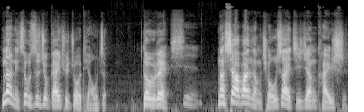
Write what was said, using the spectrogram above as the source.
那你是不是就该去做调整？对不对？是。那下半场球赛即将开始，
